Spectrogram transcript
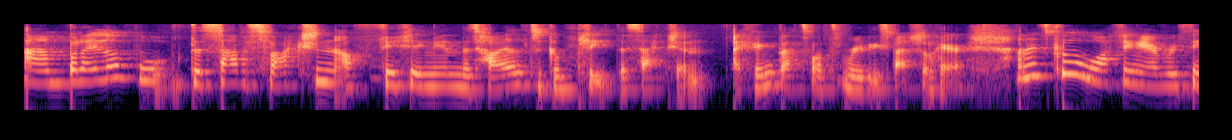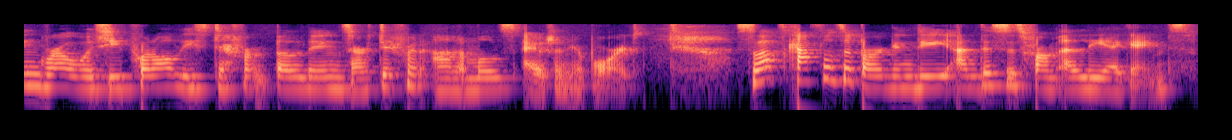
um, but I love the satisfaction of fitting in the tile to complete the section. I think that's what's really special here and it's cool watching everything grow as you put all these different buildings or different animals out on your board. So that's Castles of Burgundy and this is from Alea Games.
